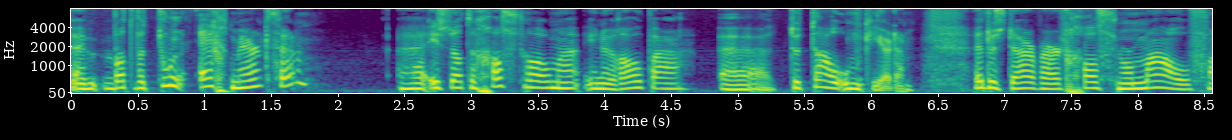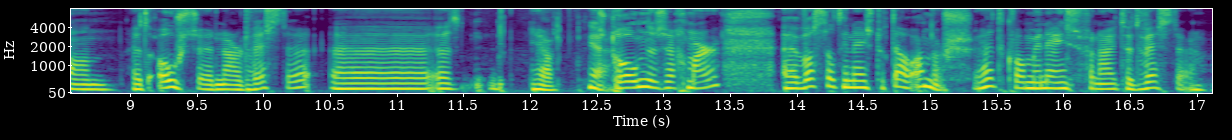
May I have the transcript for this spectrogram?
en wat we toen echt merkten, uh, is dat de gasstromen in Europa uh, totaal omkeerde. dus daar waar gas normaal van het oosten naar het westen uh, het, ja, ja. stroomde, zeg maar, uh, was dat ineens totaal anders. Het kwam ineens vanuit het westen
